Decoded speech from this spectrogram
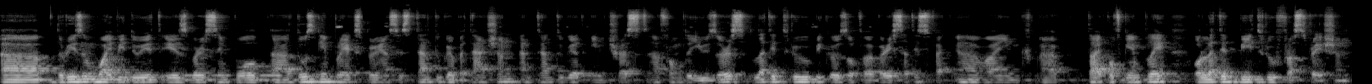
Uh, the reason why we do it is very simple. Uh, those gameplay experiences tend to grab attention and tend to get interest uh, from the users. Let it through because of a very satisfying uh, type of gameplay, or let it be through frustration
